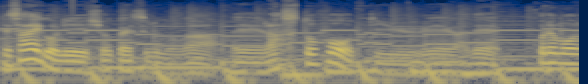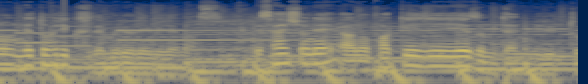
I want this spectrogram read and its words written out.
で最後に紹介するのが、えー、ラスト4っていう映画でこれもネットフリックスで無料で見れます。で最初ねあのパッケージ映像みたいに見ると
